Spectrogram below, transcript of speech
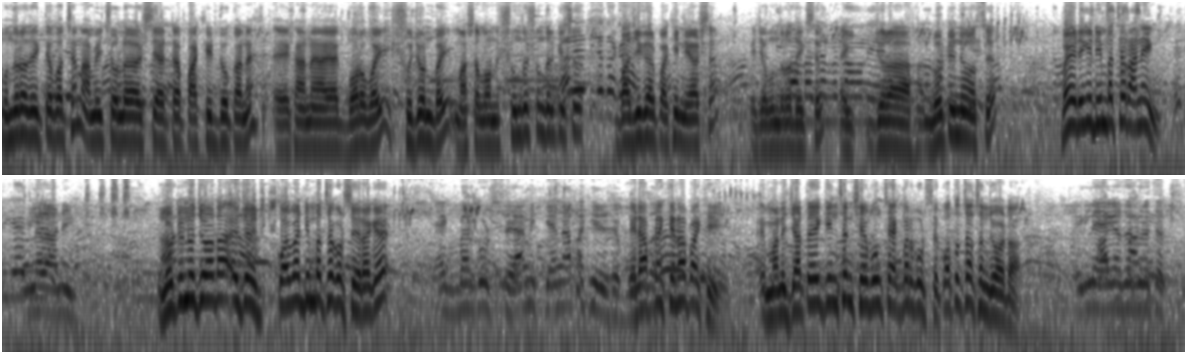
বন্ধুরা দেখতে পাচ্ছেন আমি চলে আসছি একটা পাখির দোকানে। এখানে এক বড় ভাই সুজন ভাই মাসাল অনেক সুন্দর সুন্দর কিছু বাজিগার পাখি নিয়ে আসছে। এই যে বন্ধুরা দেখছেন এই জোড়া লটিনো আছে। ভাই এটা কি ডিম বাচ্চা রানিং রানিং লটিনো জোড়াটা এই যে কয়বার ডিম বাচ্চা করছে এর আগে? একবার করছে আমি কেনা পাখি এটা আপনার কেনা পাখি? মানে যাতে কিনছেন সে বলছে একবার করছে। কত চাচ্ছেন জোড়াটা? এক হাজার করে চাচ্ছি।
